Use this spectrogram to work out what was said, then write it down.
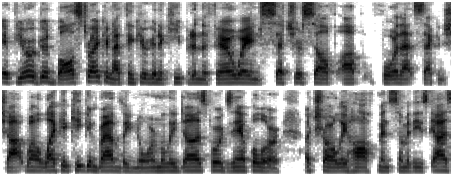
if you're a good ball striker, and I think you're going to keep it in the fairway and set yourself up for that second shot, well, like a Keegan Bradley normally does, for example, or a Charley Hoffman, some of these guys,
